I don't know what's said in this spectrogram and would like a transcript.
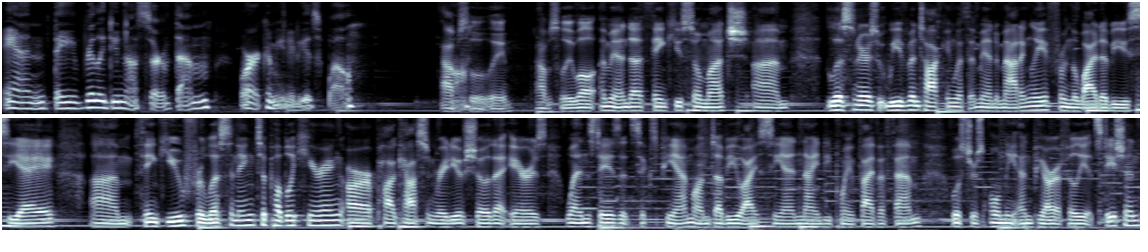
and they really do not serve them or our community as well. Absolutely. Absolutely. Well, Amanda, thank you so much. Um, listeners, we've been talking with Amanda Mattingly from the YWCA. Um, thank you for listening to Public Hearing, our podcast and radio show that airs Wednesdays at 6 p.m. on WICN 90.5 FM, Worcester's only NPR affiliate station,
